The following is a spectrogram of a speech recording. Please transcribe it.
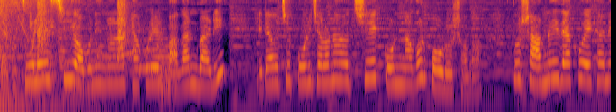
দেখো, চলে এসেছি অবনীন্দ্রনাথ ঠাকুরের বাগান বাড়ি। এটা হচ্ছে পরিচালনা হচ্ছে কোন্নগর পৌরসভা। তো সামনেই দেখো, এখানে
